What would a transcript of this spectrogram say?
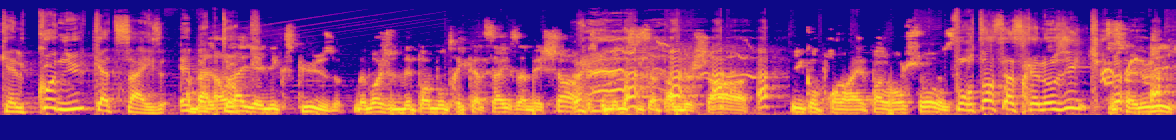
qu'elle connût Cat Size. Eh Ah bah ben, alors toc. là, il y a une excuse. Mais moi, je ne vais pas montrer 4 size à mes chats, parce que même si ça parle de chats, ils comprendraient pas grand chose. Pourtant, ça serait logique. Ce serait logique.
